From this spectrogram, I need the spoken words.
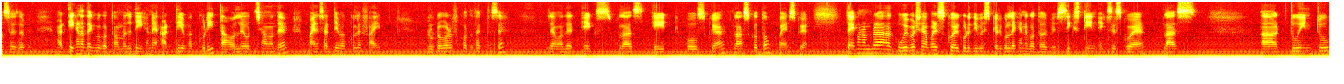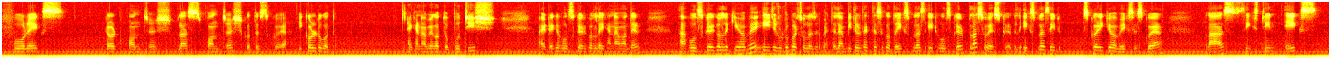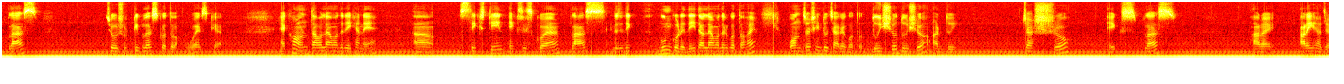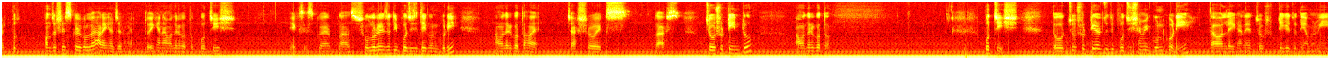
প্লাস হয়ে যাবে। আর এখানে থাকবে কত? আমরা যদি এখানে আট দিয়ে ভাগ করি, তাহলে হচ্ছে আমাদের মাইনাস আট দিয়ে ভাগ করলে ফাইভ রুট ওভার কত থাকতেছে? যে আমাদের X plus eight whole square plus কত? ওয়াই স্কোয়ার তো এখন আমরা উভয় পাশে আবার স্কোয়ার করে দিব। স্কোয়ার করলে এখানে কত হবে? Sixteen X square plus two into four X dot পঞ্চাশ প্লাস পঞ্চাশ কত স্কোয়ার ইকুয়াল টু কত? এখানে হবে কত? পঁচিশ। আর এটাকে হোল স্কোয়ার করলে এখানে আমাদের হোল স্কোয়ার করলে কি হবে? এই যে রুট উপর চলে যাবে। তাহলে ভিতরে থাকতেছে কত? X plus eight whole square plus Y square তাহলে এক্স প্লাস এইট স্কোয়ারে কী হবে? X square plus sixteen X plus চৌষট্টি প্লাস কত? ওয়াই স্কোয়ার এখন তাহলে আমাদের এখানে সিক্সটিন এক্স স্কোয়ার প্লাস এটা যদি গুণ করে দিই, তাহলে আমাদের কত হয়? পঞ্চাশ ইন্টু চারে কত? দুইশো দুইশো আর দুই। চারশো এক্স প্লাস আড়াই আড়াই হাজার। পঞ্চাশ স্কোয়ার করলে আড়াই হাজার হয়। তো এখানে আমাদের কত? পঁচিশ এক্স স্কোয়ার প্লাস ষোলোরে যদি পঁচিশ দিয়ে গুণ করি, আমাদের কত হয়? চারশো এক্স প্লাস চৌষট্টি ইন্টু আমাদের কত? পঁচিশ। তো চৌষট্টি আর যদি পঁচিশ আমি গুণ করি, তাহলে এখানে চৌষট্টিকে যদি আমি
